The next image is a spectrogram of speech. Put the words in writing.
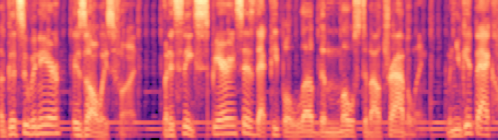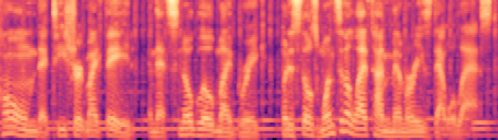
a good souvenir is always fun, but it's the experiences that people love the most about traveling. When you get back home, that t shirt might fade and that snow globe might break, but it's those once in a lifetime memories that will last.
